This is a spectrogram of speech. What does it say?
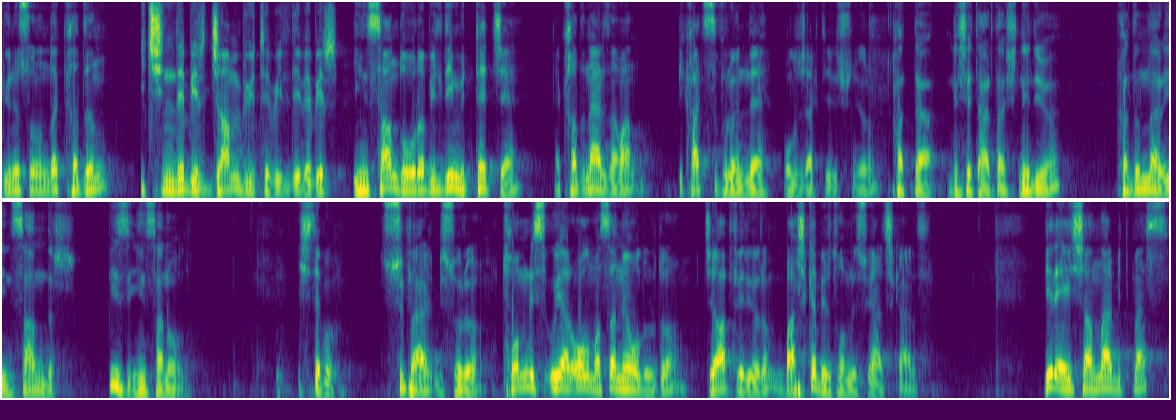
günün sonunda kadın İçinde bir cam büyütebildiği ve bir insan doğurabildiği müddetçe ya kadın her zaman birkaç sıfır önde olacak diye düşünüyorum. Hatta Neşet Ertaş ne diyor? Kadınlar insandır. Biz insanoğlu. İşte bu. Süper bir soru. Tomris Uyar olmasa ne olurdu? Cevap veriyorum. Başka bir Tomris Uyar çıkardı. Bir Eyşanlar bitmez.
